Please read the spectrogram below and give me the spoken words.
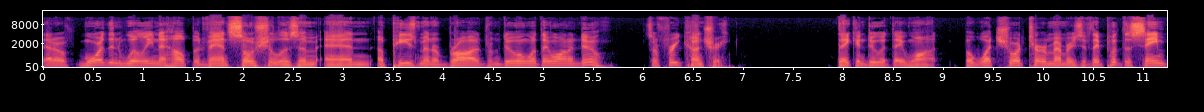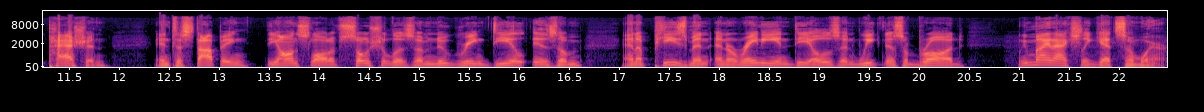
that are more than willing to help advance socialism and appeasement abroad from doing what they want to do. It's a free country. They can do what they want. But what short term memories, if they put the same passion into stopping the onslaught of socialism, New Green Dealism, and appeasement and Iranian deals and weakness abroad, we might actually get somewhere.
